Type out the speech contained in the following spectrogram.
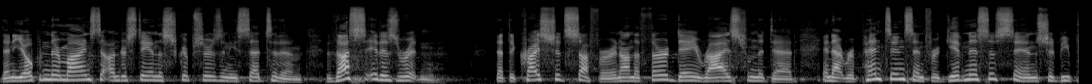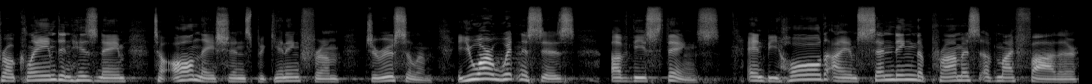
Then he opened their minds to understand the scriptures and he said to them, Thus it is written that the Christ should suffer and on the third day rise from the dead, and that repentance and forgiveness of sins should be proclaimed in his name to all nations, beginning from Jerusalem. You are witnesses of these things. And behold, I am sending the promise of my Father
